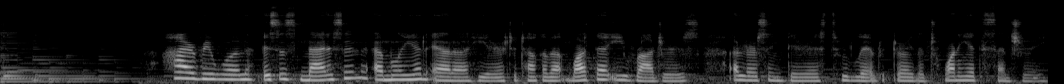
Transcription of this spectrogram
Hi everyone, this is Madison, Emily, and Anna here to talk about Martha E. Rogers, a nursing theorist who lived during the 20th century.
